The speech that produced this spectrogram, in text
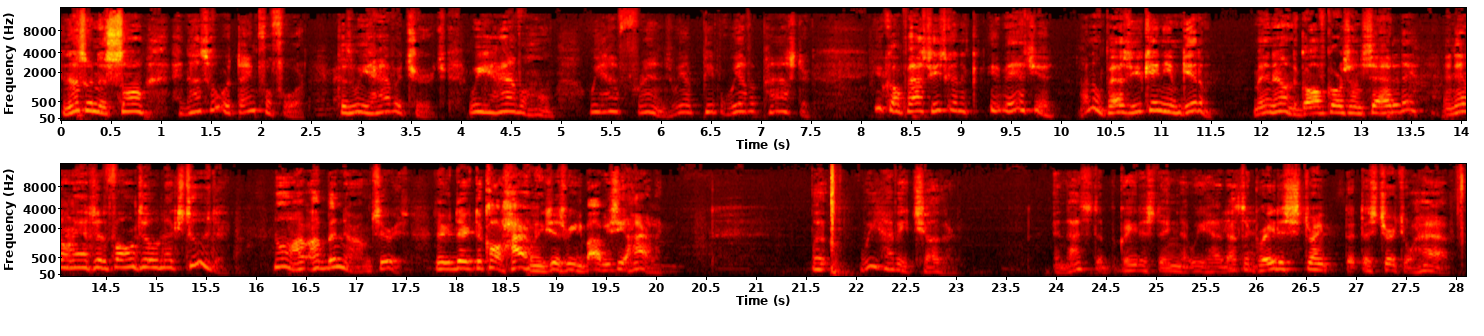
And that's when there's song. And that's what we're thankful for. Because we have a church. We have a home. We have friends. We have people. We have a pastor. You call pastor, he's going to answer you. I know pastor, you can't even get him. Man, they're on the golf course on Saturday, and they don't answer the phone till next Tuesday. No, I, I've been there. I'm serious. They're, they're, they're called hirelings. Just read the Bible, you see a hireling. But we have each other. And that's the greatest thing that we have. That's the greatest strength that this church will have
